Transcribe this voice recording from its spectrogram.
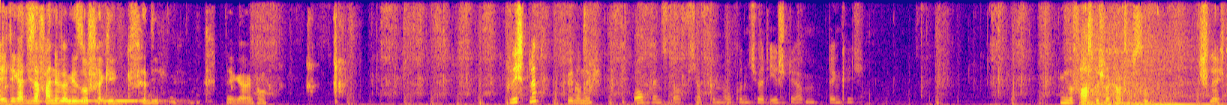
Ey, Digga, dieser Feinde wäre mir so vergegen verdient. Egal, komm. Nicht Split? Okay, dann nicht. Ich brauche kein Stuff, ich habe genug und ich werde eh sterben, denke ich. Wenn du fast bist, kannst bist du nicht schlecht.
